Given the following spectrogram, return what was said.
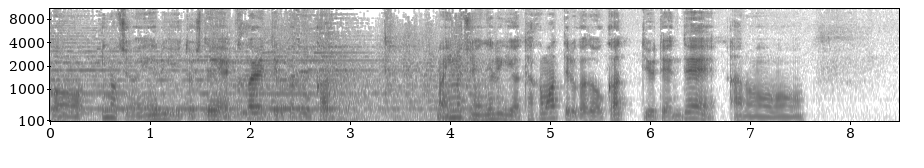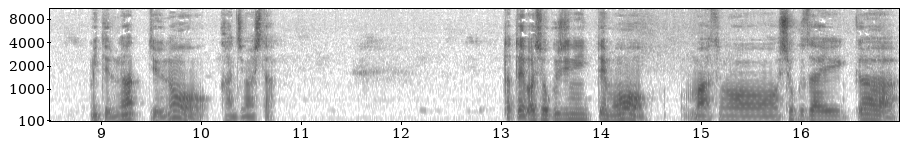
この命のエネルギーとして輝いてるかどうか、まあ、命のエネルギーが高まってるかどうかっていう点で、あの見てるなっていうのを感じました。例えば食事に行ってもまあその食材が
